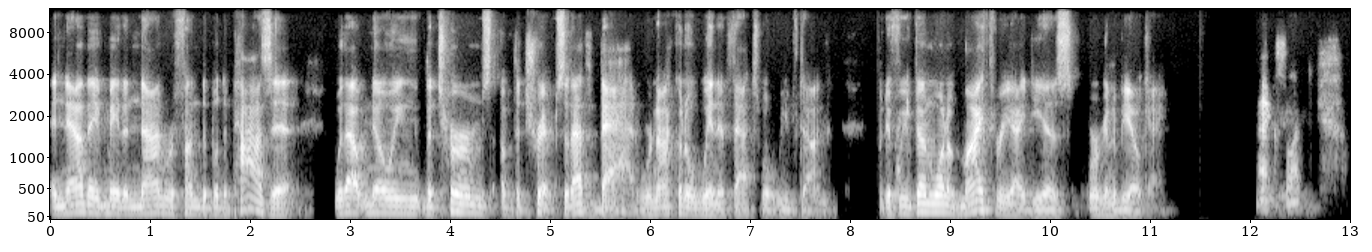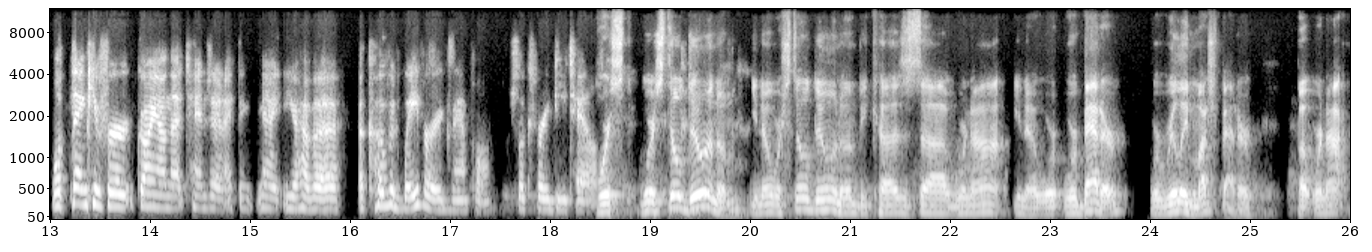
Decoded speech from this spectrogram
And now they've made a non-refundable deposit without knowing the terms of the trip. So that's bad. We're not going to win if that's what we've done. But if we've done one of my three ideas, we're going to be okay. Excellent. Well, thank you for going on that tangent. I think now you have a, a COVID waiver example, which looks very detailed. We're, st- we're still doing them, you know, we're still doing them because uh, we're not, you know, we're, we're better. We're really much better, but we're not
